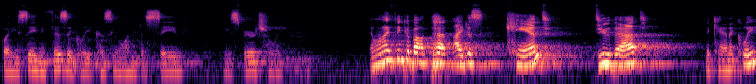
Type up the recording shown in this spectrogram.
but He saved me physically because He wanted to save me spiritually. And when I think about that, I just can't do that mechanically.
